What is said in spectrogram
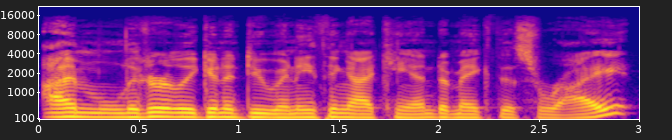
I'm literally going to do anything I can to make this right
